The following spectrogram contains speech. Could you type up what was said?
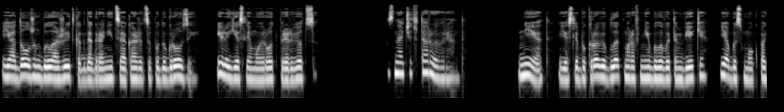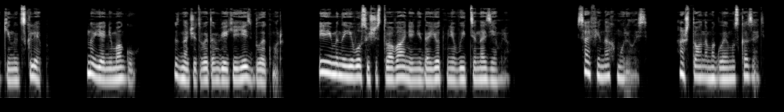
«Я должен был ожить, когда границы окажутся под угрозой, или если мой род прервется». «Значит, второй вариант. Нет, если бы крови Блэкморов не было в этом веке, я бы смог покинуть склеп. Но я не могу. Значит, в этом веке есть Блэкмор. И именно его существование не дает мне выйти на землю. Софи нахмурилась. А что она могла ему сказать?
